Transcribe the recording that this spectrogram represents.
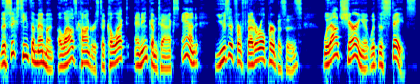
The 16th Amendment allows Congress to collect an income tax and use it for federal purposes without sharing it with the states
